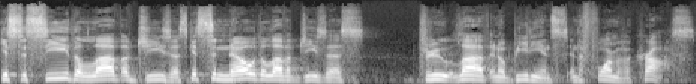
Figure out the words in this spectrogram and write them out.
gets to see the love of Jesus, gets to know the love of Jesus through love and obedience in the form of a cross.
